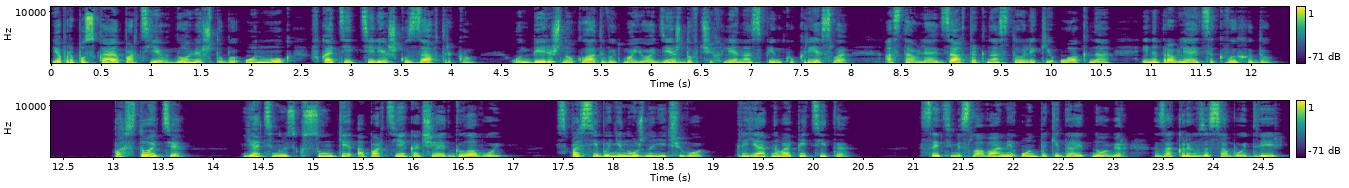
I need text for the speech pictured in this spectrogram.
Я пропускаю портье в номер, чтобы он мог вкатить тележку с завтраком. Он бережно укладывает мою одежду в чехле на спинку кресла, оставляет завтрак на столике у окна и направляется к выходу. «Постойте!» Я тянусь к сумке, а портье качает головой. «Спасибо, не нужно ничего. Приятного аппетита!» С этими словами он покидает номер, закрыв за собой дверь.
